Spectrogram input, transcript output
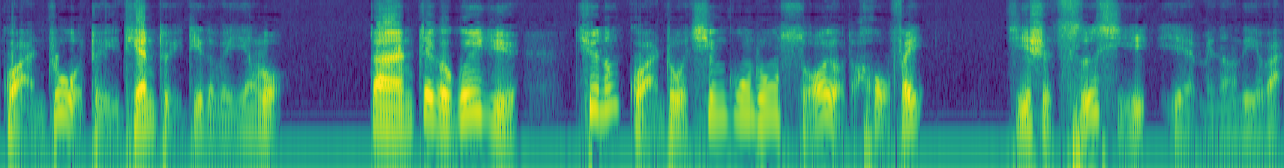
管住怼天怼地的魏璎珞，但这个规矩却能管住清宫中所有的后妃。即使慈禧也没能例外。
